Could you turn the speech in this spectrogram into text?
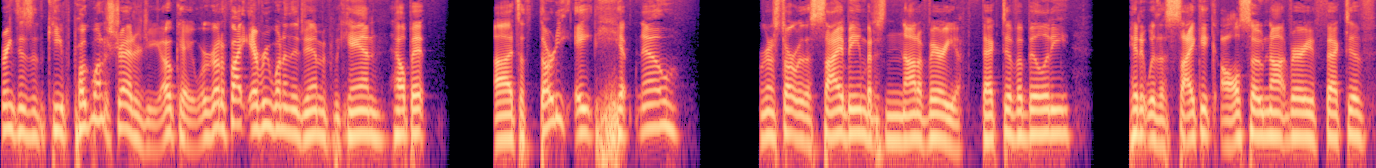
Strength is the key for Pokemon strategy. Okay, we're to fight everyone in the gym if we can help it. Uh, it's a 38 Hypno we're going to start with a psi beam, but it's not a very effective ability. Hit it with a Psychic, also not very effective.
